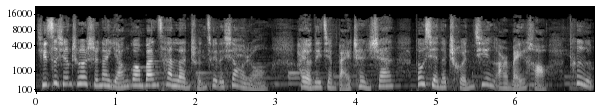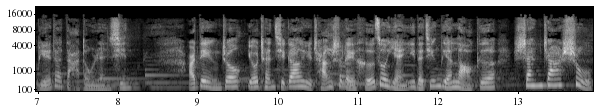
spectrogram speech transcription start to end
骑自行车时那阳光般灿烂纯粹的笑容，还有那件白衬衫，都显得纯净而美好，特别的打动人心。而电影中由陈其刚与常石磊合作演绎的经典老歌《山楂树》，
